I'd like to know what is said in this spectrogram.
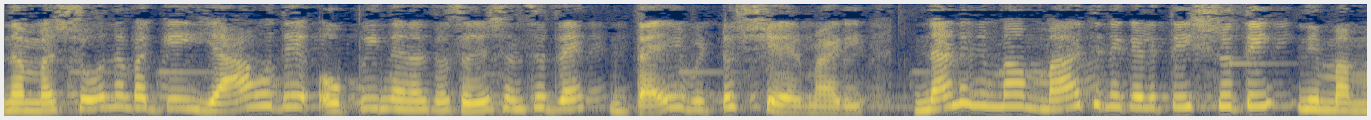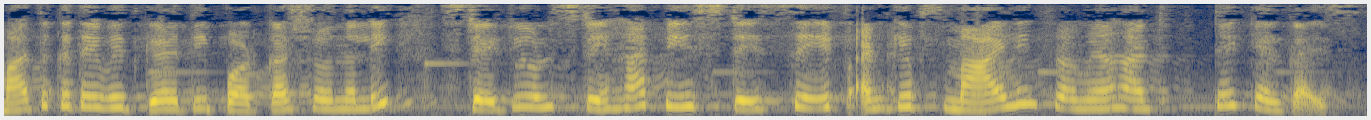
ನಮ್ಮ ಶೋನ ಬಗ್ಗೆ ಯಾವುದೇ ಒಪಿನಿಯನ್ ಅಥವಾ ಸಜೆಷನ್ಸ್ ಇದ್ರೆ ದಯವಿಟ್ಟು ಶೇರ್ ಮಾಡಿ. ನಾನು ನಿಮ್ಮ ಮಾತಿನ ಗೆಳತಿ ಶ್ರುತಿ, ನಿಮ್ಮ ಮಾತುಕತೆ ವಿತ್ ಗೆಳತಿ ಪಾಡ್ಕಾಸ್ಟ್ ಶೋ ನಲ್ಲಿ stay tune stay happy stay safe and keep smiling from your heart take care guys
